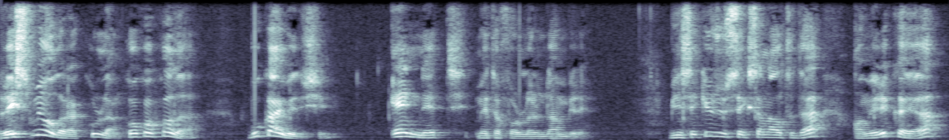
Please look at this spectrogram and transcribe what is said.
resmi olarak kurulan Coca-Cola bu kaybedişin en net metaforlarından biri. 1886'da Amerika'ya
